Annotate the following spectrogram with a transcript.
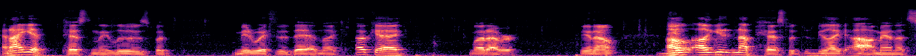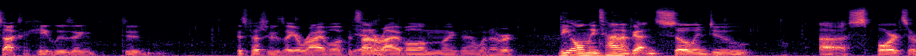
And I get pissed when they lose, but midway through the day, I'm like, okay, whatever. You know, I'll, I'll get not pissed, but be like, ah, man, that sucks. I hate losing to, especially if it's like a rival. If it's not a rival, I'm like, eh, whatever. The only time I've gotten so into uh, sports or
